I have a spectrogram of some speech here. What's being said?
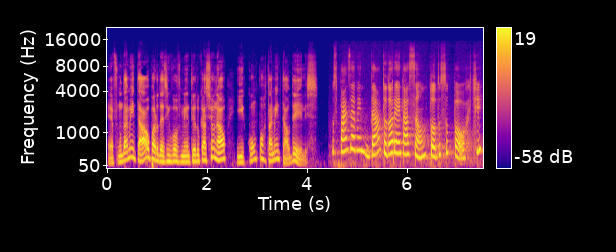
é fundamental para o desenvolvimento educacional e comportamental deles. Os pais devem dar toda a orientação, todo o suporte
